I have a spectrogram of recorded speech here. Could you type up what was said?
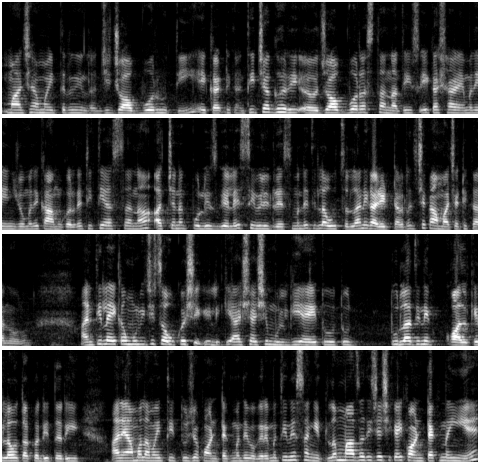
माझ्या मैत्रिणीला जी जॉबवर होती एका ठिकाणी तिच्या घरी जॉबवर असताना ती एका शाळेमध्ये एन जी ओमध्ये काम करते. तिथे असताना अचानक पोलीस गेले सिव्हिल ड्रेसमध्ये तिला उचललं आणि गाडीत टाकलं तिच्या कामाच्या ठिकाणावरून. आणि तिला एका मुलीची चौकशी केली की अशी अशी मुलगी आहे तू तू तुला तिने कॉल केला होता कधीतरी आणि आम्हाला माहिती तुझ्या कॉन्टॅक्टमध्ये वगैरे. मग तिने सांगितलं माझा तिच्याशी काही कॉन्टॅक्ट नाही आहे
